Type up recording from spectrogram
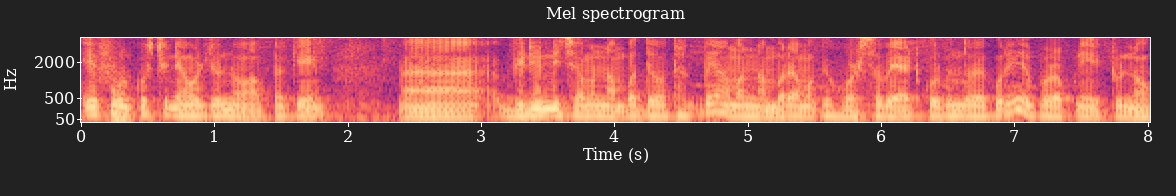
এই ফুল কোর্সটি নেওয়ার জন্য আপনাকে ভিডিওর নিচে আমার নাম্বার দেওয়া থাকবে। আমার নাম্বারে আমাকে হোয়াটসঅ্যাপে অ্যাড করবেন, দয়া করে। এরপর আপনি একটু নক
